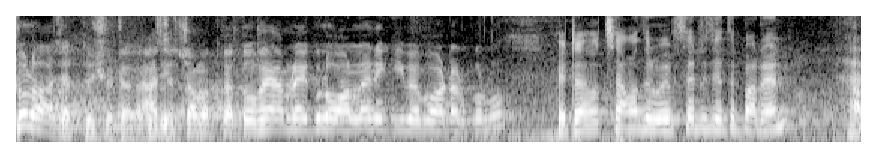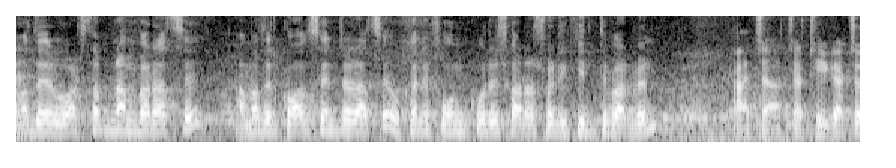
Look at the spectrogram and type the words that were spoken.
ষোলো হাজার দুশো টাকা। আচ্ছা চমৎকার। তো ভাই আমরা এগুলো অনলাইনে কীভাবে অর্ডার করব? এটা হচ্ছে আমাদের ওয়েবসাইটে যেতে পারেন। আমাদের হোয়াটসঅ্যাপ নাম্বার আছে আমাদের কল সেন্টার আছে ওখানে ফোন করে সরাসরি কিনতে পারবেন। আচ্ছা আচ্ছা ঠিক আছে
